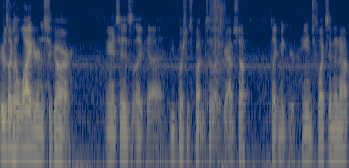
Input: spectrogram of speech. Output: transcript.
it was like a lighter and a cigar, and it says like uh, you push this button to like grab stuff, to like make your hands flex in and out,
